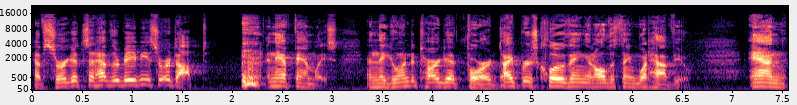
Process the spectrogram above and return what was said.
have surrogates that have their babies or adopt, and they have families. And they go into Target for diapers, clothing, and all this thing, what have you. And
